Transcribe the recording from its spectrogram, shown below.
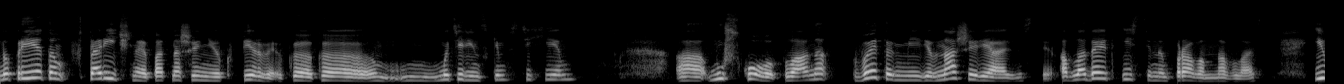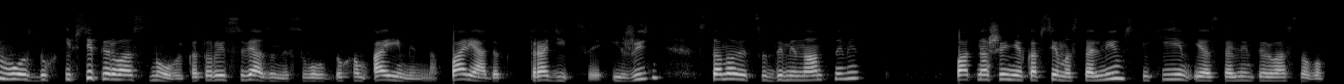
но при этом вторичное по отношению к, первой, к, к материнским стихиям а, мужского плана в этом мире, в нашей реальности обладает истинным правом на власть и воздух, и все первоосновы, которые связаны с воздухом, а именно порядок, традиция и жизнь, становятся доминантными по отношению ко всем остальным стихиям и остальным первоосновам.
